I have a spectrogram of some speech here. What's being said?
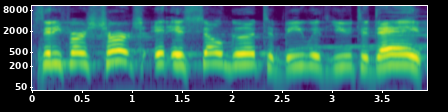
City First Church, it is so good to be with you today.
